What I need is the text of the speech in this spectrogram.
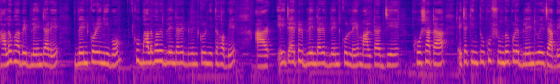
ভালোভাবে ব্লেন্ডারে ব্লেন্ড করে নিব। খুব ভালোভাবে ব্লেন্ডারে ব্লেন্ড করে নিতে হবে। আর এই টাইপের ব্লেন্ডারে ব্লেন্ড করলে মালটার যে খোসাটা, এটা কিন্তু খুব সুন্দর করে ব্লেন্ড হয়ে যাবে।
